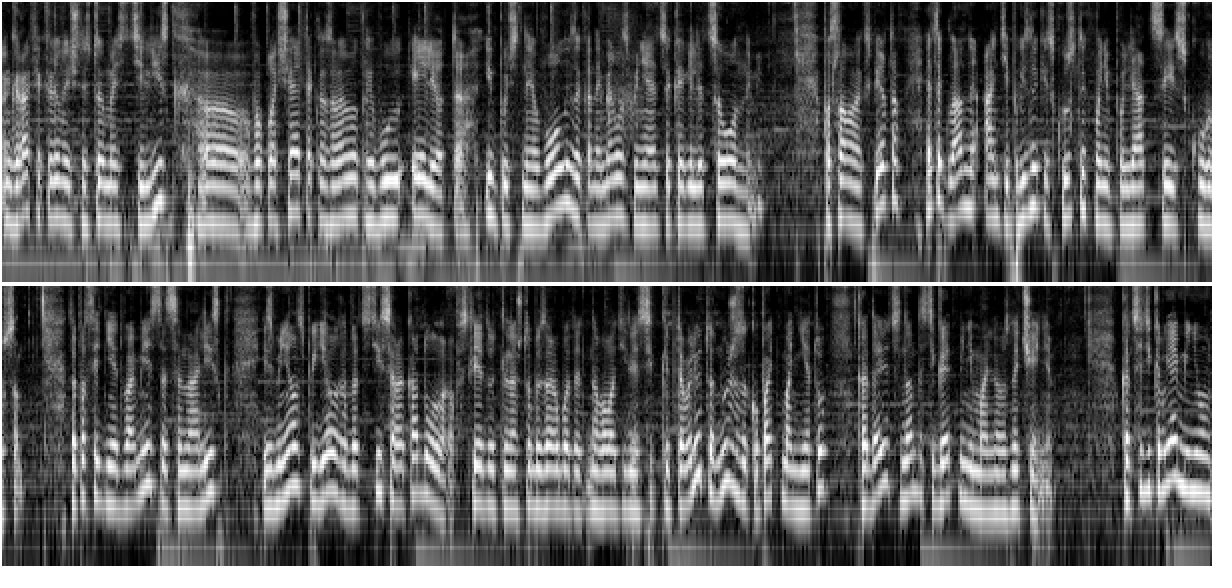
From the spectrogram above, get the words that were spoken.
график рыночной стоимости лиск э, воплощает так называемую кривую Эллиота. Импульсные волны закономерно сменяются корреляционными. По словам экспертов, это главный антипризнак искусственных манипуляций с курсом. За последние два месяца цена лиск изменялась в пределах 20-40 долларов. Следовательно, чтобы заработать на волатильности криптовалюты, нужно закупать монету, когда ее цена достигает минимального значения. В конце декабря минимум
